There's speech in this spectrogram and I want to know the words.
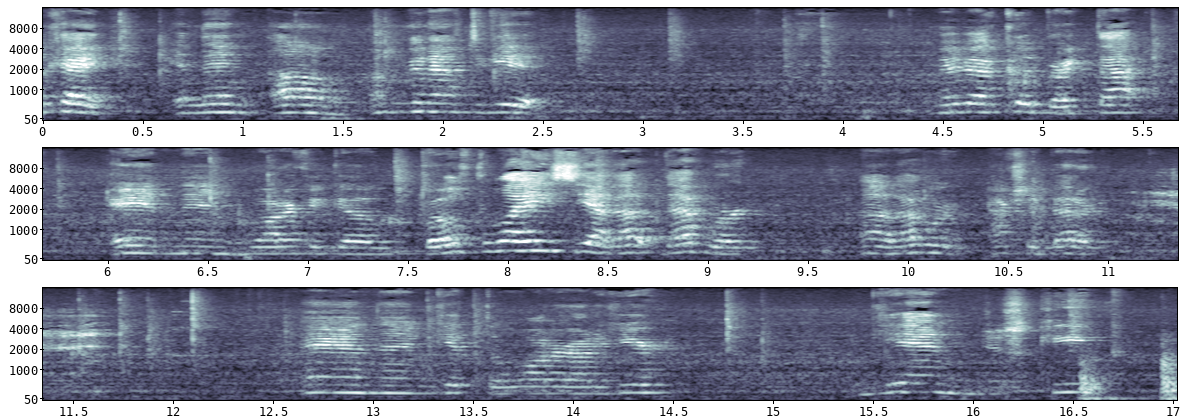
Okay, and then um, I'm gonna have to get. Maybe I could break that, and then water could go both ways. Yeah, that that worked. Uh, that worked actually better. And then get the water out of here. Again, just keep. I'm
